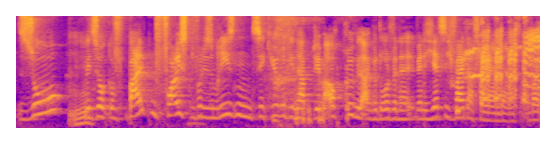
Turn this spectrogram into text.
so Mhm. mit so geballten Fäusten vor diesem riesen Security und habe dem auch Prügel angedroht, wenn, er, wenn ich jetzt nicht weiter feiern darf. Aber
